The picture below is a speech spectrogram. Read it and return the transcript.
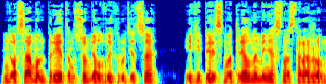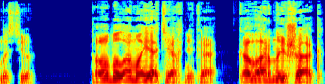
но сам он при этом сумел выкрутиться и теперь смотрел на меня с настороженностью. «То была моя техника. Коварный шаг.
